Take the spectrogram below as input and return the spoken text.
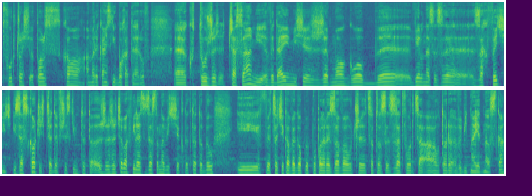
twórczość polsko-amerykańskich bohaterów, którzy czasami, wydaje mi się, że mogłoby wielu nas zachwycić i zaskoczyć przede wszystkim, to to, że, że trzeba chwilę zastanowić się, kto, kto to był i co ciekawego popularyzował, czy co to za twórca, a autor wybitna jednostka.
